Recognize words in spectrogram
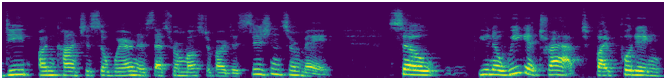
deep unconscious awareness. That's where most of our decisions are made. So, you know, we get trapped by putting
